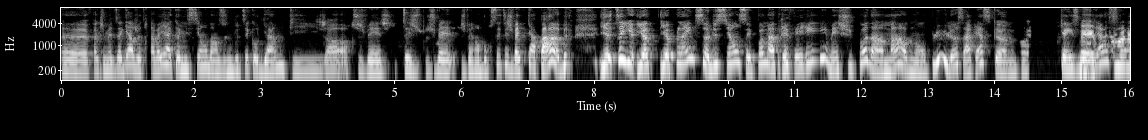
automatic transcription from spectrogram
fait que je me disais, regarde, je vais travailler à commission dans une boutique haut de gamme, puis genre, je vais, tu sais, je vais, je vais rembourser, tu sais, je vais être capable. tu sais, il y a, y a, plein de solutions, c'est pas ma préférée, mais je suis pas dans marde non plus, là, ça reste comme... 15 000 vraiment,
